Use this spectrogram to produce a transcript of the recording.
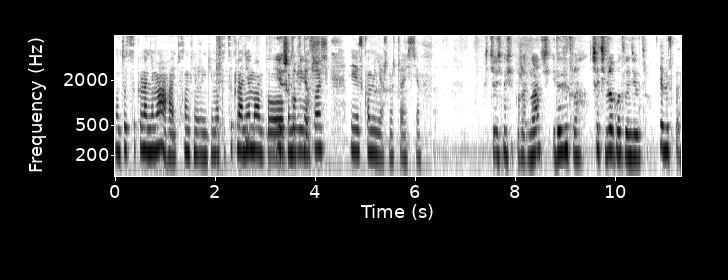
Motocykla nie ma. Aha, i tu są śnieżynki. Motocykla nie ma, bo Jest go nie kominiarz. przyniosłaś. I jest kominiarz na szczęście. Chcieliśmy się pożegnać i do jutra. Trzeci vlogmas będzie jutro. Idziemy spać.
